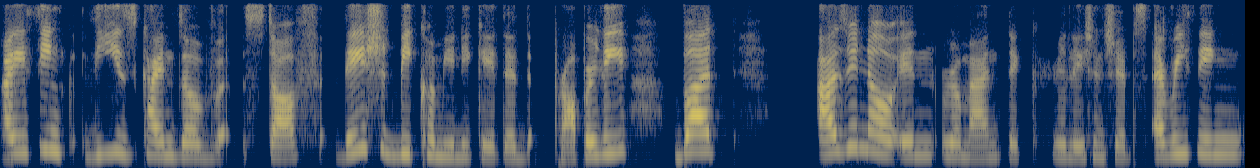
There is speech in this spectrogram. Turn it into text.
I think these kinds of stuff they should be communicated properly, but as you know in romantic relationships, everything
